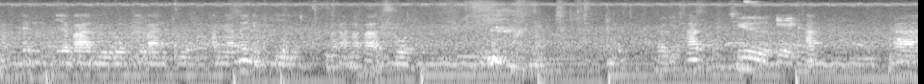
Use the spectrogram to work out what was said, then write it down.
ครับเป็นพยาบาลอยู่โรงพยาบาลจุฬาทำงานได้หนึ่งปีสถานภาพโสดสวัสดีครับชื่อเอกครับอ่า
